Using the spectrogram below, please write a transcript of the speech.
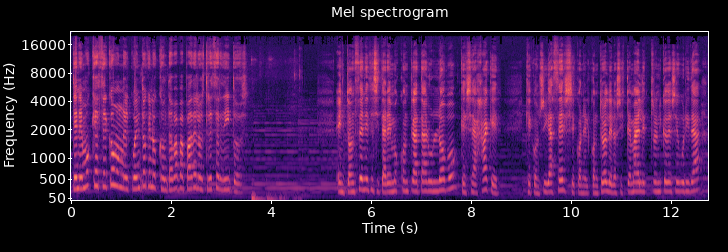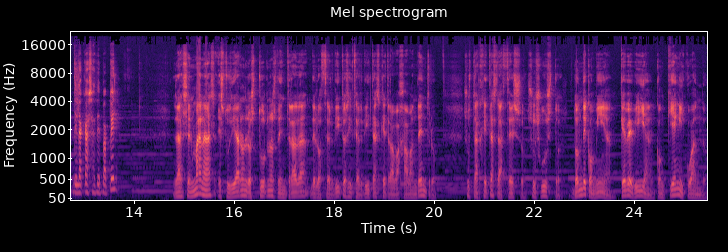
Tenemos que hacer como en el cuento que nos contaba papá de los tres cerditos. Entonces necesitaremos contratar un lobo que sea hacker, que consiga hacerse con el control de los sistemas electrónicos de seguridad de la casa de papel. Las hermanas estudiaron los turnos de entrada de los cerditos y cerditas que trabajaban dentro sus tarjetas de acceso, sus gustos, dónde comían, qué bebían, con quién y cuándo.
